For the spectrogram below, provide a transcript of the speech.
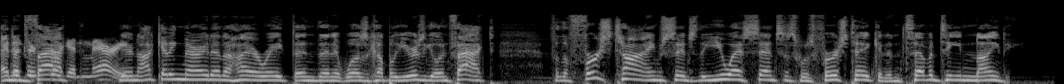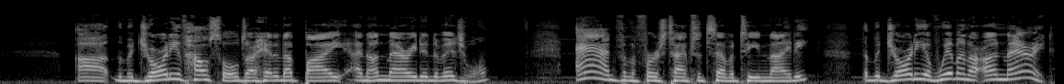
And but in they're fact, still getting married. they're not getting married at a higher rate than, than it was a couple of years ago. In fact, for the first time since the U.S. Census was first taken in 1790, uh, the majority of households are headed up by an unmarried individual. And for the first time since 1790, the majority of women are unmarried.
